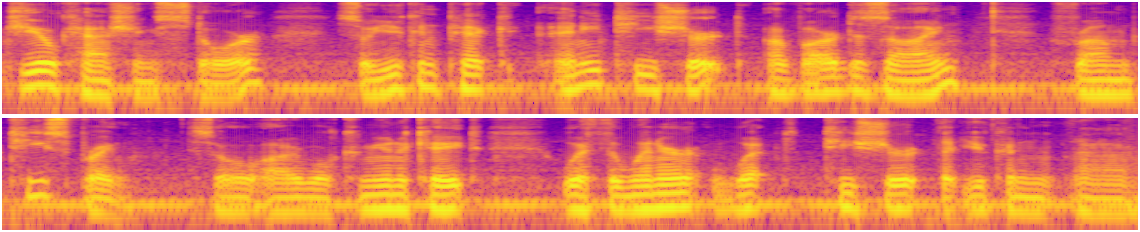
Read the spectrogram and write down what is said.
geocaching store. So you can pick any t-shirt of our design from Teespring. So I will communicate with the winner what t-shirt that you can uh,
